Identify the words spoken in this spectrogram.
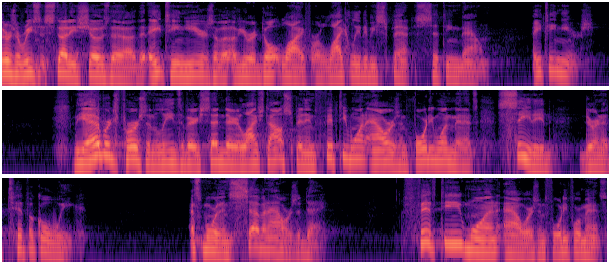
There's a recent study shows that, uh, that 18 years of, of your adult life are likely to be spent sitting down. 18 years. The average person leads a very sedentary lifestyle, spending 51 hours and 41 minutes seated during a typical week. That's more than seven hours a day. 51 hours and 44 minutes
